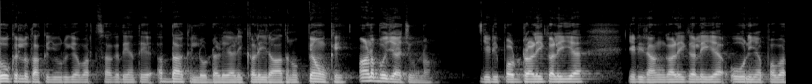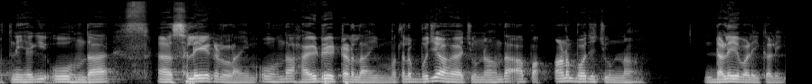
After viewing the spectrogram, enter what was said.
2 ਕਿਲੋ ਤੱਕ ਯੂਰੀਆ ਵਰਤ ਸਕਦੇ ਆ ਤੇ ਅੱਧਾ ਕਿਲੋ ਡਲੇ ਵਾਲੀ ਕਲੀ ਰਾਤ ਨੂੰ ਭਿਉਂ ਕੇ ਅਣਬੁਝਿਆ ਚੂਨਾ। ਜਿਹੜੀ ਪਾਊਡਰ ਵਾਲੀ ਕਲੀ ਆ, ਜਿਹੜੀ ਰੰਗ ਵਾਲੀ ਕਲੀ ਆ, ਉਹ ਨਹੀਂ ਆਪਾਂ ਵਰਤਣੀ ਹੈਗੀ, ਉਹ ਹੁੰਦਾ ਸਲੇਕਡ ਲਾਈਮ ਉਹ ਹੁੰਦਾ ਹਾਈਡਰੇਟਡ ਲਾਈਮ ਮਤਲਬ ਬੁਝਿਆ ਹੋਇਆ ਚੂਨਾ ਹੁੰਦਾ, ਆਪਾਂ ਅਣਬੁਝ ਚੂਨਾ, ਡਲੇ ਵਾਲੀ ਕਲੀ,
